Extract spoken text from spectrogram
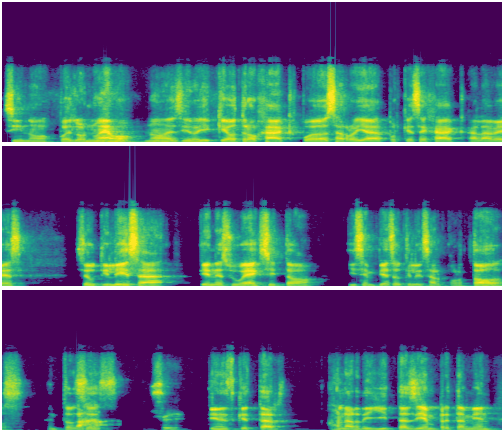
sino pues lo nuevo, ¿no? Es decir, oye, ¿qué otro hack puedo desarrollar? Porque ese hack a la vez se utiliza, tiene su éxito y se empieza a utilizar por todos. Entonces, tienes que estar con la ardillita siempre también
